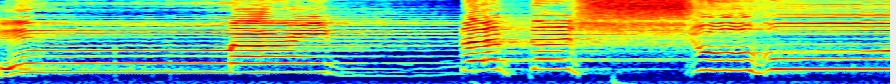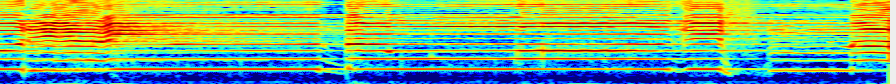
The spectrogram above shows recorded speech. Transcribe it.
إن عدة الشهور عند الله اثنا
